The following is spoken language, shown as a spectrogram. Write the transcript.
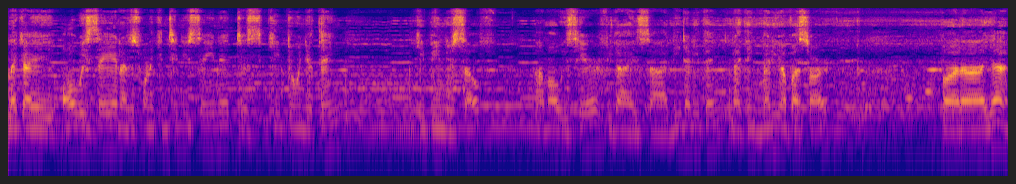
like I always say, and I just want to continue saying it, just keep doing your thing. Keep being yourself. I'm always here if you guys uh, need anything, and I think many of us are. But uh, yeah,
